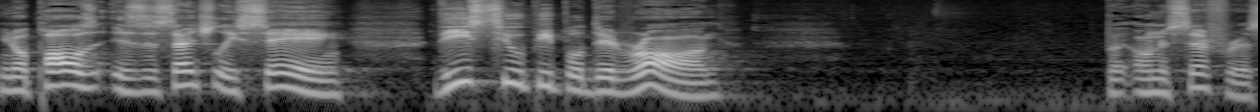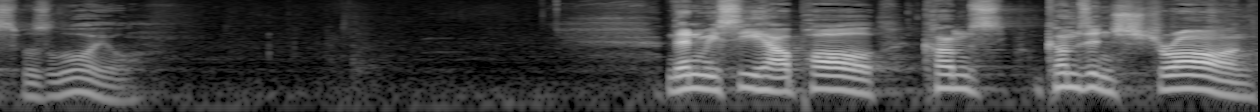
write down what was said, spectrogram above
You know, Paul is essentially saying these two people did wrong, but Onesiphorus was loyal. Then we see how Paul comes, comes in strong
